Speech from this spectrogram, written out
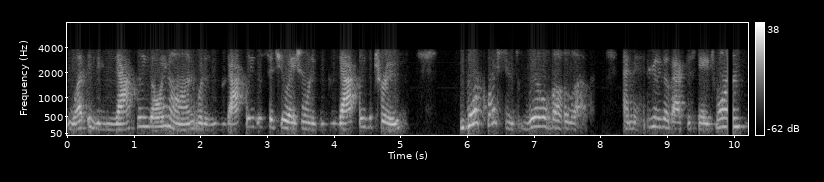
what is exactly going on, what is exactly the situation, what is exactly the truth, more questions will bubble up. And then you're going to go back to stage one,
